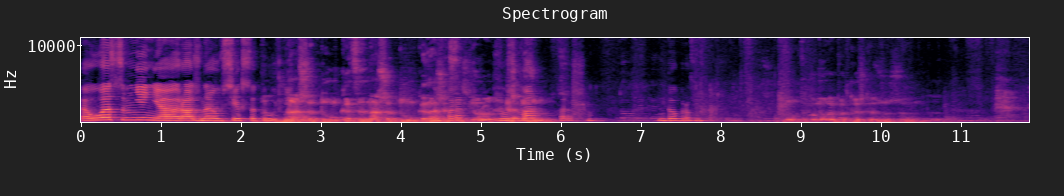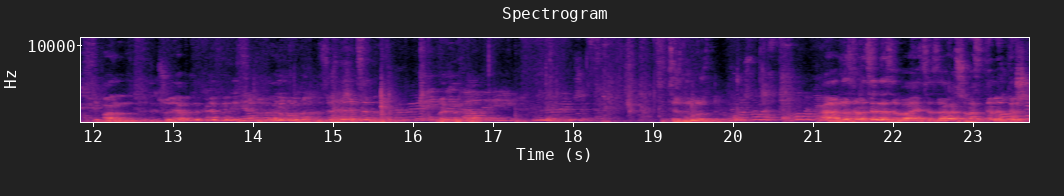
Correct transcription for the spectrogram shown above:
Да у вас мнение разное у всех сотрудников. Наша думка це наша думка. ну Наша хорошо. співро- Ну, я ж вам- кажу, хорошо. Доброго. ну в такому випадку я ж кажу, що Степана, ти що, я викликаю поліцію. Ну, В даному випадку це, це, це викликав. Це, це ж неможливо. А назва- це називається зараз, що у вас теоретичний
